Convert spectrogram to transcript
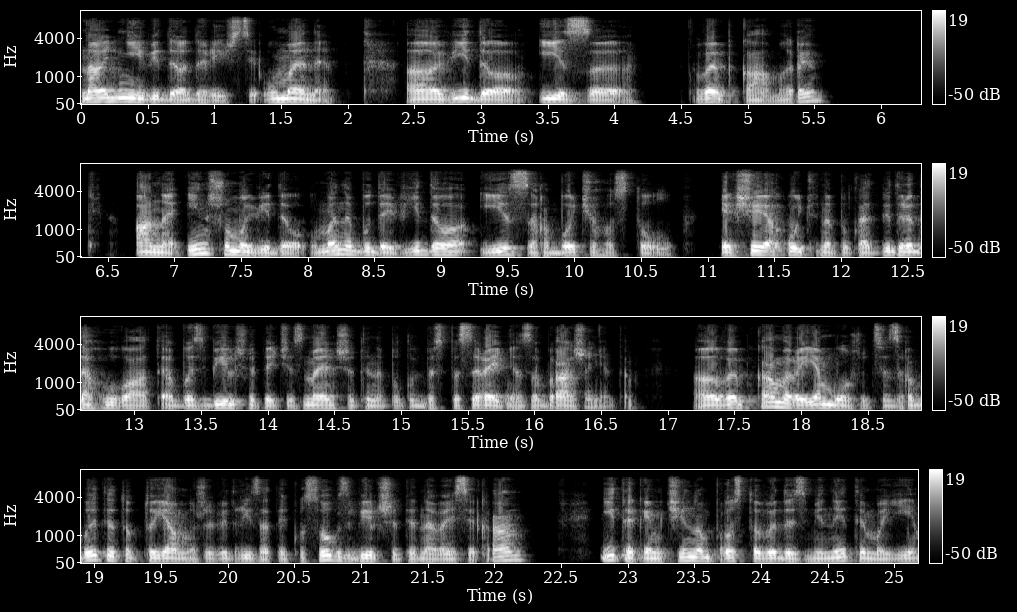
На одній відеодоріжці у мене е, відео із веб-камери, а на іншому відео у мене буде відео із робочого столу. Якщо я хочу, наприклад, відредагувати або збільшити чи зменшити, наприклад, безпосередньо зображення там веб-камери, я можу це зробити, тобто я можу відрізати кусок, збільшити на весь екран і таким чином просто видозмінити мої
